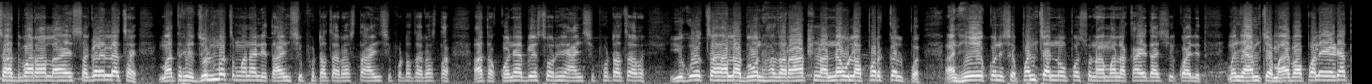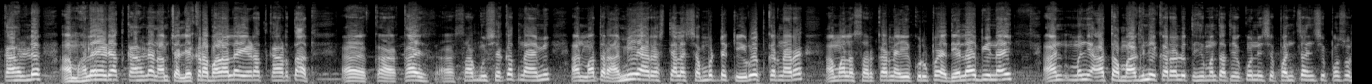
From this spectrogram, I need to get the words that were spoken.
सातबाराला आहे सगळ्यालाच आहे. मात्र हे जुलमच म्हणाले ऐंशी फुटाचा रस्ता ऐंशी फुटाचा रस्ता. आता कोण्या बेसवर हे ऐंशी फुटाचा युगोचा आला दोन हजार आठला नऊला प्रकल्प. आणि हे एकोणीसशे पंच्याण्णवपासून आम्हाला कायदा शिकवायलेत. म्हणजे आमच्या मायबापाला येड्यात काढलं आम्हाला येड्यात काढलं आणि आमच्या लेकरा बाळाला येड्यात काढतात. अं, का काय अं, सांगू शकत नाही आम्ही. आणि मात्र आम्ही या रस्त्याला शंभर टक्के विरोध करणार आहे. आम्हाला सरकारनं एक रुपया दिला बी नाही. आणि म्हणजे आता मागणी करायला तर हे म्हणतात एकोणीसशे पंच्याऐंशीपासून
